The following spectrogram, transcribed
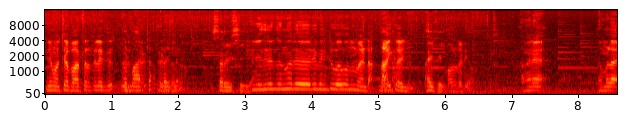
ഇനി മറ്റേ പാത്രത്തിലേക്ക് എടുത്ത് സർവീസ് ചെയ്യാം. ഇനി ഇതിൽ നിന്നൊരു ഒരു മിനിറ്റ് പോകുമൊന്നും വേണ്ട. ആയി കഴിഞ്ഞു. ആയി കഴിഞ്ഞു ഓൾറെഡി ആവും. അങ്ങനെ നമ്മളെ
